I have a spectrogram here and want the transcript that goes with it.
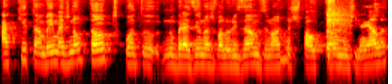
aqui também, mas não tanto quanto no Brasil nós valorizamos e nós nos pautamos nela.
